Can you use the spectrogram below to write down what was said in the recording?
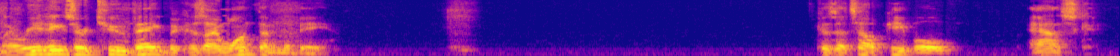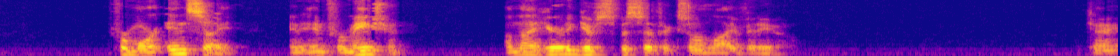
My readings are too vague because I want them to be. Because that's how people ask for more insight and information. I'm not here to give specifics on live video. Okay.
